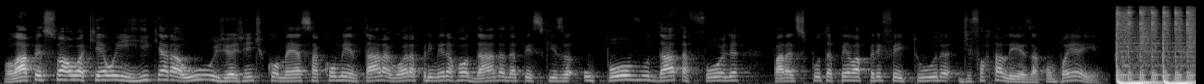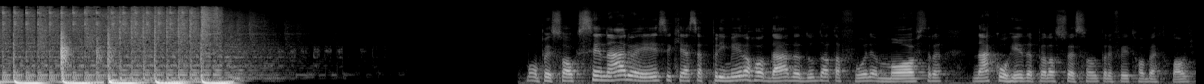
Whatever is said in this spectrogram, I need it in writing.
Olá pessoal, aqui é o Henrique Araújo e a gente começa a comentar agora a primeira rodada da pesquisa O Povo Datafolha para a disputa pela Prefeitura de Fortaleza. Acompanhe aí. Bom, pessoal, que cenário é esse que essa primeira rodada do Datafolha mostra na corrida pela sucessão do prefeito Roberto Cláudio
